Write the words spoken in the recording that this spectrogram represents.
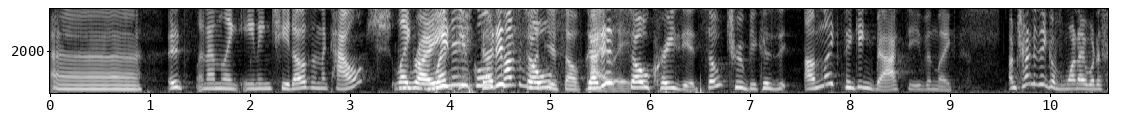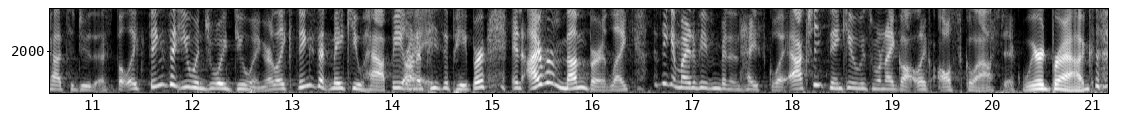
uh, it's when I'm like eating Cheetos on the couch. Like, right. when are you That is comfortable so, with yourself? Kylie? That is so crazy. It's so true because I'm like thinking back to even like I'm trying to think of when I would have had to do this, but like things that you enjoy doing or like things that make you happy on a piece of paper. And I remember, like, I think it might have even been in high school. I actually think it was when I got like all scholastic. Weird brag.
